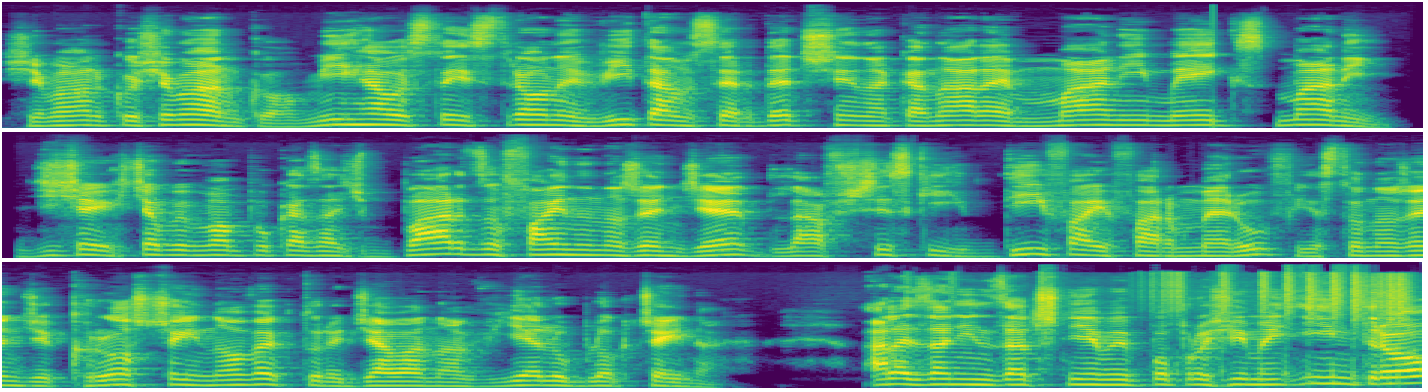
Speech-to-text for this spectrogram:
Siemanko, siemanko. Michał z tej strony. Witam serdecznie na kanale Money Makes Money. Dzisiaj chciałbym Wam pokazać bardzo fajne narzędzie dla wszystkich DeFi farmerów. Jest to narzędzie cross-chainowe, które działa na wielu blockchainach. Ale zanim zaczniemy, poprosimy intro.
